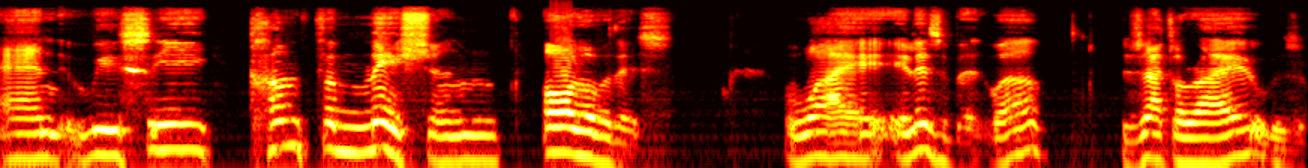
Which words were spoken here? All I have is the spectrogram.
and we see confirmation all over this. Why Elizabeth? Well, Zachariah was a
